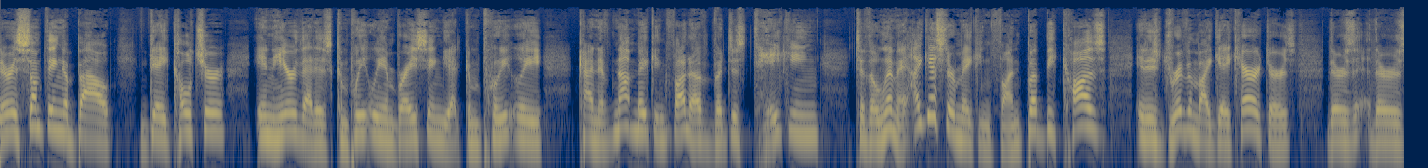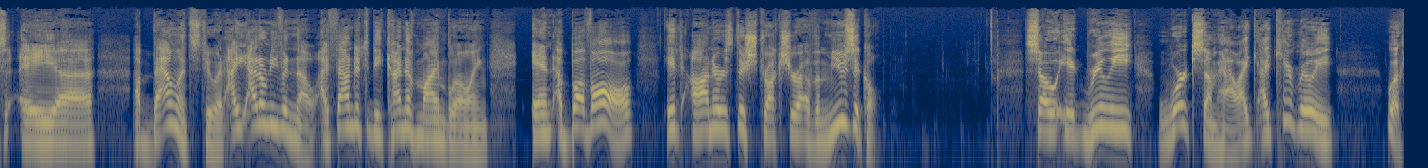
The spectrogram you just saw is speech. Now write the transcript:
There is something about gay culture in here that is completely embracing, yet completely kind of not making fun of, but just taking to the limit. I guess they're making fun, but because it is driven by gay characters, there's there's a uh, a balance to it. I, I don't even know. I found it to be kind of mind blowing. And above all, it honors the structure of a musical. So it really works somehow. I, I can't really look,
